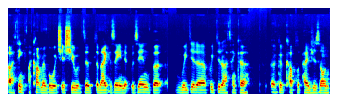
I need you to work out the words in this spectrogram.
I think I can't remember which issue of the, the magazine it was in, but we did a we did I think a, a good couple of pages on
